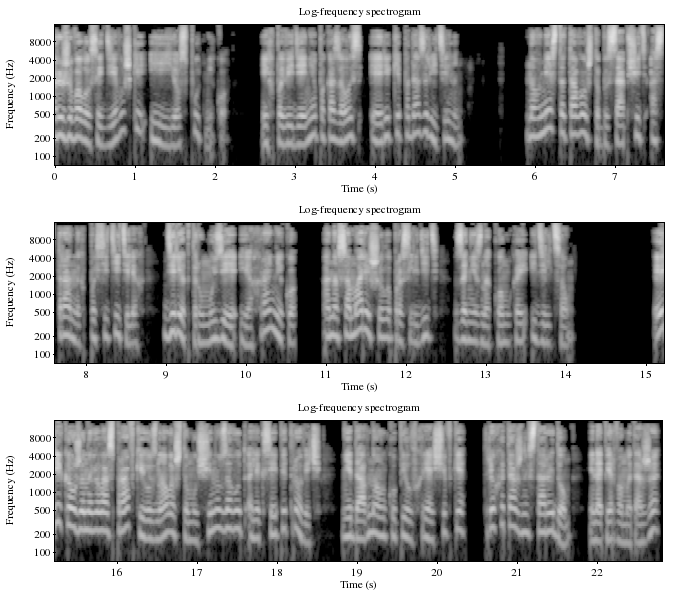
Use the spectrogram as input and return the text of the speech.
рыжеволосой девушке и ее спутнику? Их поведение показалось Эрике подозрительным. Но вместо того, чтобы сообщить о странных посетителях директору музея и охраннику, она сама решила проследить за незнакомкой и дельцом. Эрика уже навела справки и узнала, что мужчину зовут Алексей Петрович. Недавно он купил в Хрящевке трехэтажный старый дом и на первом этаже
